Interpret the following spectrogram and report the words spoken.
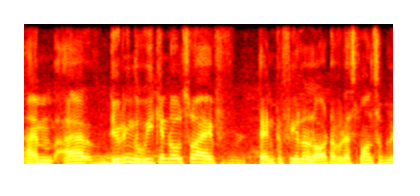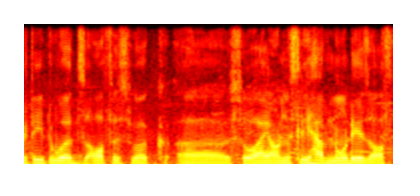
I'm I, during the weekend also. I tend to feel a lot of responsibility towards office work. Uh, so I honestly have no days off.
